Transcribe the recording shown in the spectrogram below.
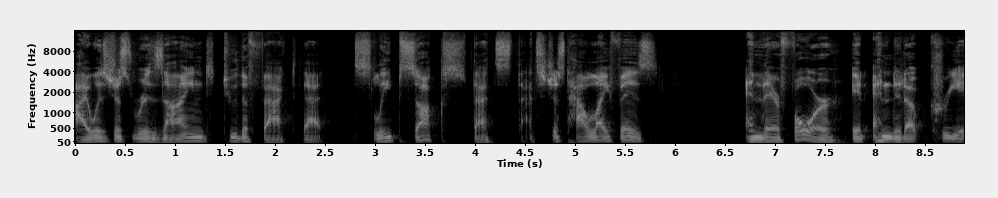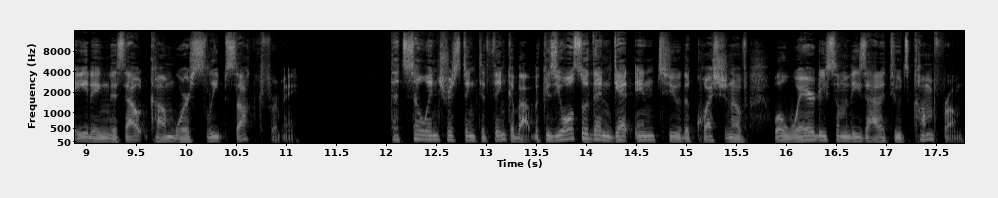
I was just resigned to the fact that sleep sucks. That's that's just how life is. And therefore, it ended up creating this outcome where sleep sucked for me. That's so interesting to think about because you also then get into the question of, well, where do some of these attitudes come from?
